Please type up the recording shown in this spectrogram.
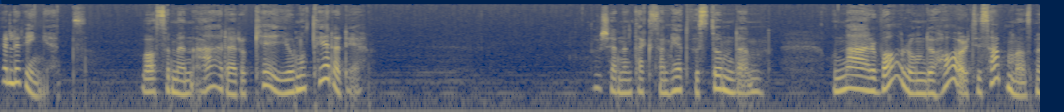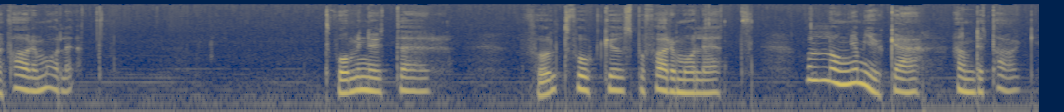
Eller inget. Vad som än är, är okej okay och notera det. Och känn en tacksamhet för stunden och närvaron du har tillsammans med föremålet. Två minuter, fullt fokus på föremålet och långa mjuka andetag.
